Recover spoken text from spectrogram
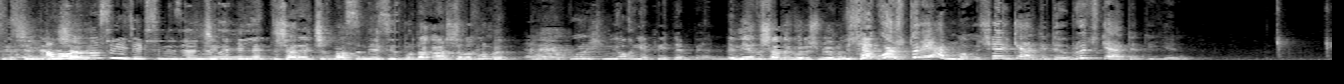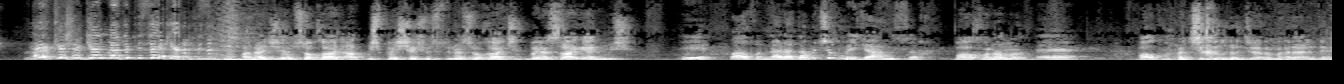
Siz şimdi Ama dışarı... onu nasıl yiyeceksiniz yani? Şimdi millet dışarıya çıkmasın diye siz burada karşılıklı mı? He, görüşüm yok yapıyordum ben. E niye dışarıda görüşmüyorsunuz? Sen koşturuyor mu? Şey geldi de, Rus geldi diyin. Herkese gelmedi, bize geldi. Bize. Anacığım sokağa 65 yaş üstüne sokağa çıkma yasağı gelmiş. İyi, balkonlara da mı çıkmayacağımızı? Balkona mı? He. Balkona çıkılır canım herhalde.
